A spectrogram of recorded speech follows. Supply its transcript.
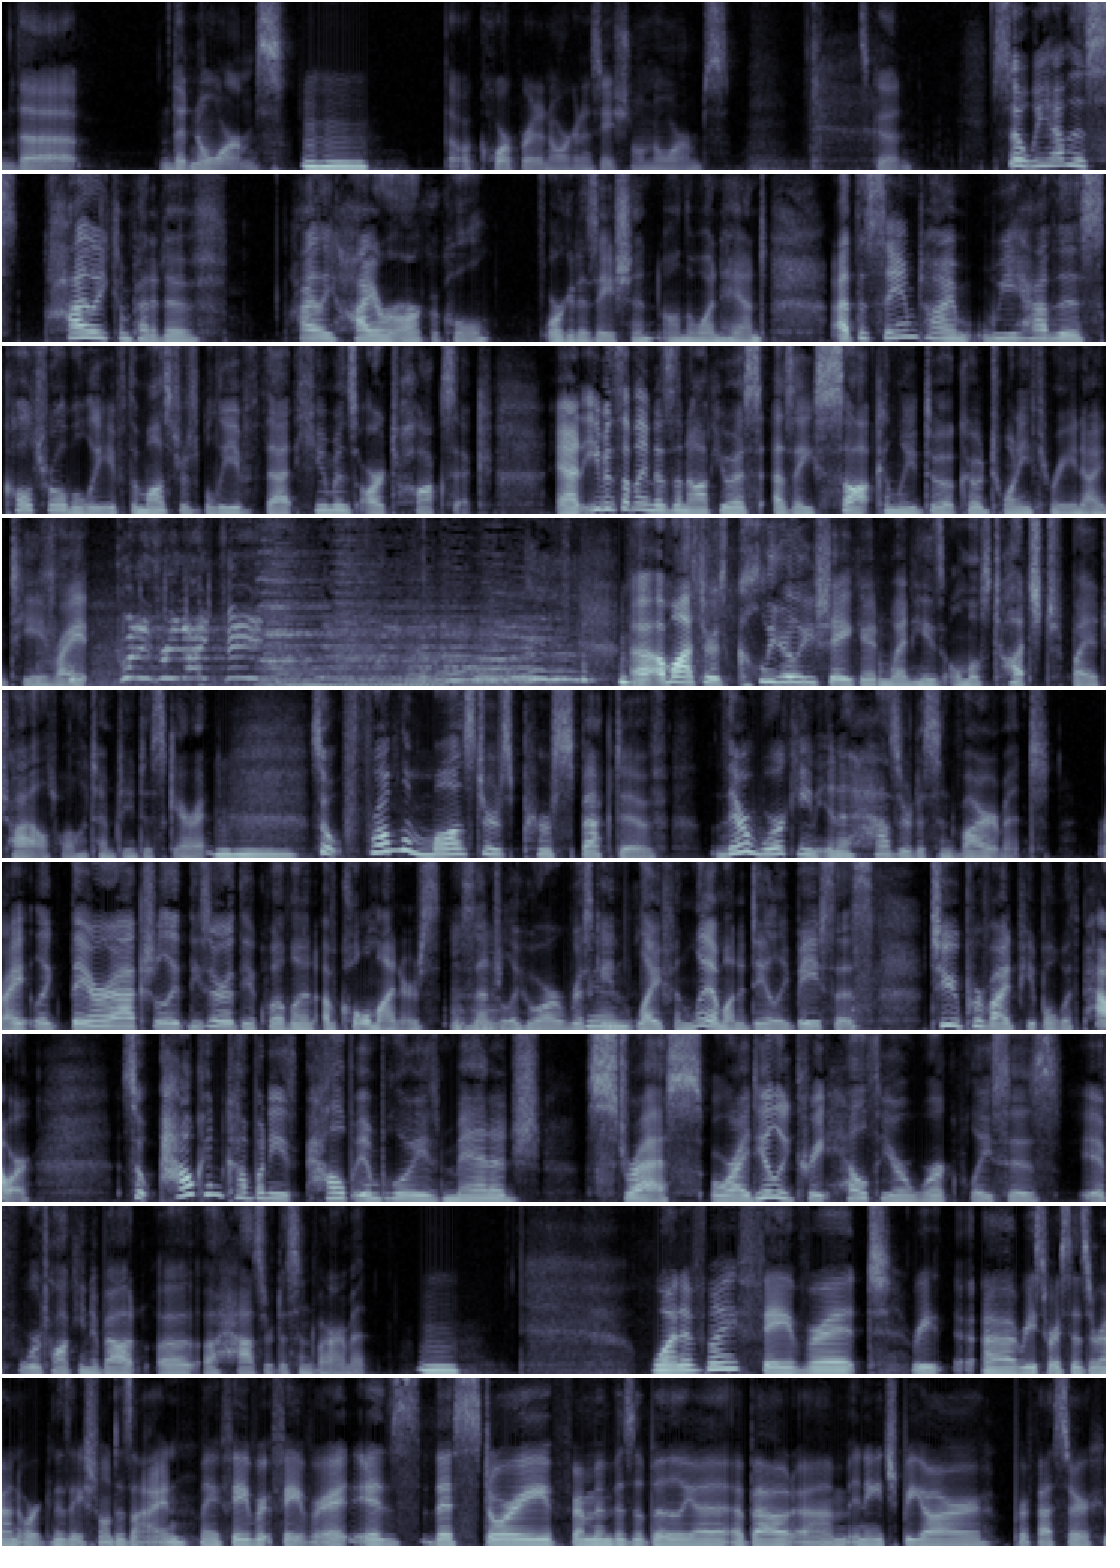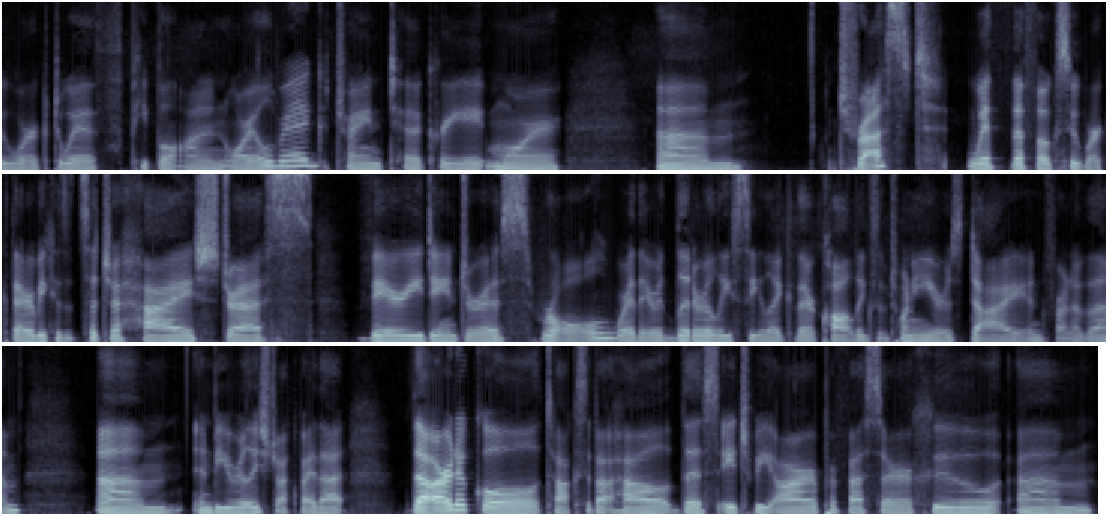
the the norms, Mm-hmm. the corporate and organizational norms. It's good. So we have this highly competitive, highly hierarchical organization on the one hand. At the same time, we have this cultural belief, the monsters believe that humans are toxic. And even something as innocuous as a sock can lead to a code 2319, right? 2319! uh, a monster is clearly shaken when he's almost touched by a child while attempting to scare it. So, from the monster's perspective, they're working in a hazardous environment, right? Like they are actually, these are the equivalent of coal miners, mm-hmm. essentially, who are risking life and limb on a daily basis to provide people with power. So, how can companies help employees manage stress or ideally create healthier workplaces if we're talking about a, a hazardous environment? Mm. One of my favorite re- uh, resources around organizational design, my favorite favorite, is this story from Invisibilia about um, an HBR professor who worked with people on an oil rig trying to create more um, trust with the folks who work there because it's such a high stress, very dangerous role where they would literally see like their colleagues of 20 years die in front of them um, and be really struck by that. The article talks about how this HBR professor who um,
